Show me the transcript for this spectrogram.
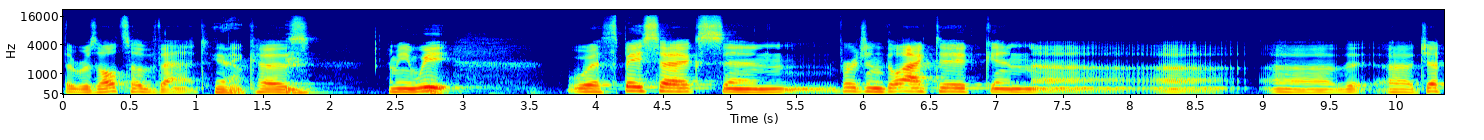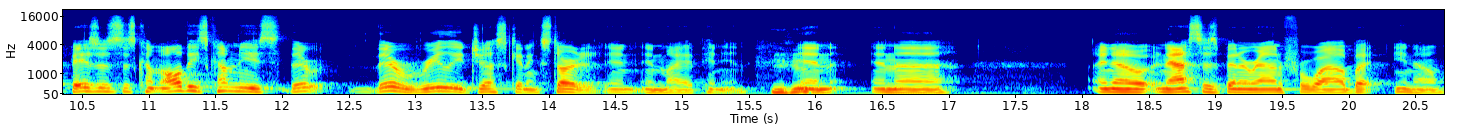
the results of that. Yeah. Because, I mean, we with SpaceX and Virgin Galactic and uh, uh, uh, the, uh, Jeff Bezos has come. All these companies, they're they're really just getting started, in in my opinion. And and uh, I know NASA's been around for a while, but you know,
